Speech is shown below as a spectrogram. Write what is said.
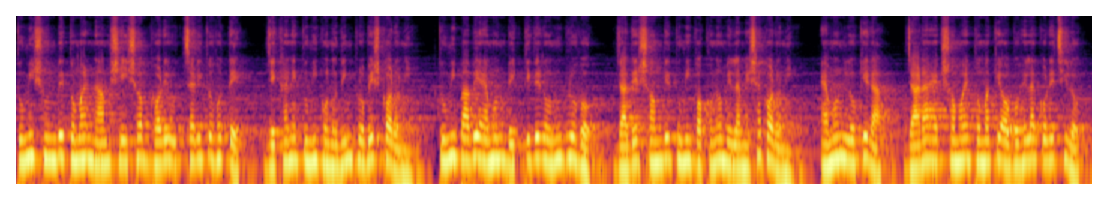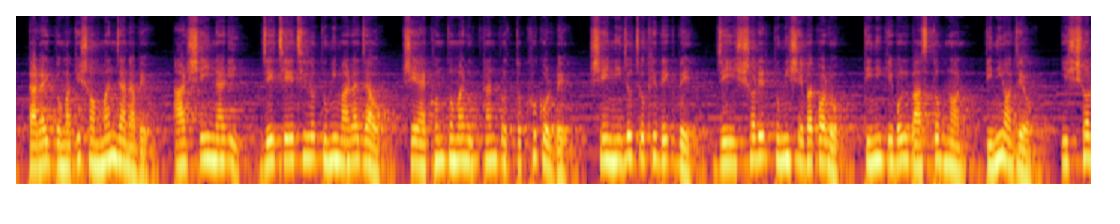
তুমি শুনবে তোমার নাম সেই সব ঘরে উচ্চারিত হতে যেখানে তুমি কোনোদিন প্রবেশ করনি। তুমি পাবে এমন ব্যক্তিদের অনুগ্রহ, যাদের সঙ্গে তুমি কখনো মেলামেশা করনি। এমন লোকেরা, যারা এক সময় তোমাকে অবহেলা করেছিল, তারাই তোমাকে সম্মান জানাবে। আর সেই নারী, যে চেয়েছিল তুমি মারা যাও, সে এখন তোমার উত্থান প্রত্যক্ষ করবে। সেই নিজ চোখে দেখবে যে ঈশ্বরের তুমি সেবা করো, তিনি কেবল বাস্তব নন, তিনি অজেয়। ঈশ্বর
